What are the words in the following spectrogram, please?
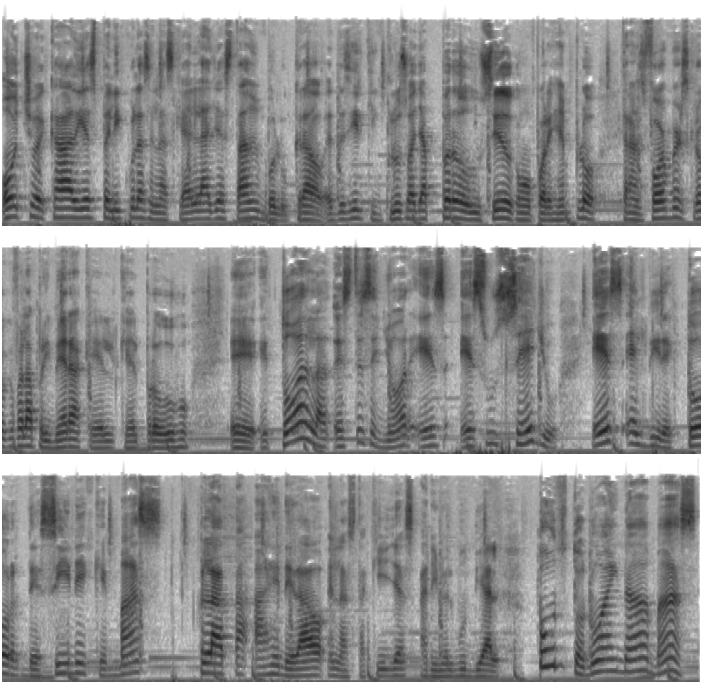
8 de cada 10 películas en las que él haya estado involucrado. Es decir, que incluso haya producido, como por ejemplo Transformers, creo que fue la primera que él, que él produjo. Eh, eh, este señor es, es un sello, es el director de cine que más plata ha generado en las taquillas a nivel mundial. Punto, no hay nada más.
